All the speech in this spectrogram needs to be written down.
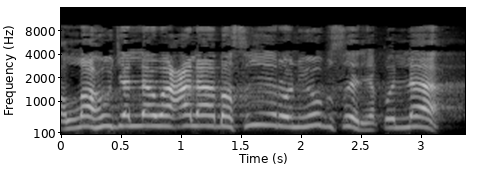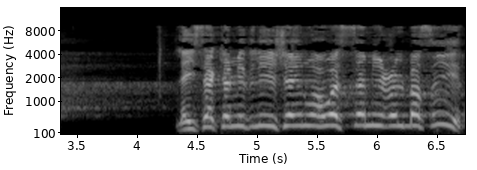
الله جل وعلا بصير يبصر يقول لا ليس كمثله شيء وهو السميع البصير.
